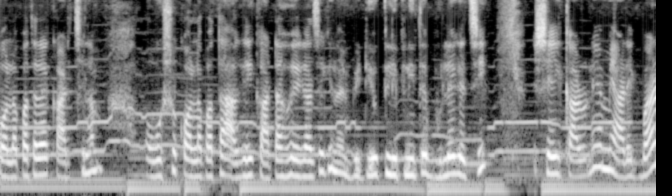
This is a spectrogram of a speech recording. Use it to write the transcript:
কলা পাতাটা কাটছিলাম। অবশ্য কলা পাতা আগেই কাটা হয়ে গেছে কিন্তু ভিডিও ক্লিপ নিতে ভুলে গেছি। সেই কারণে আমি আরেকবার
